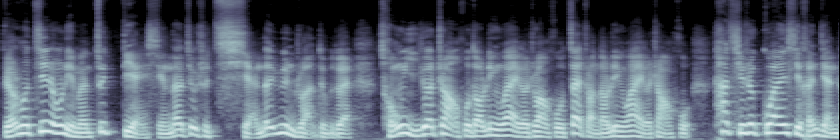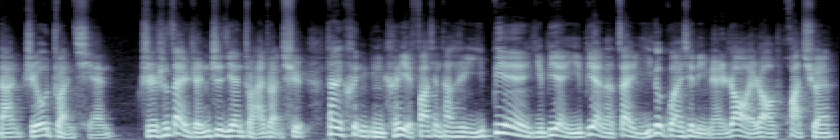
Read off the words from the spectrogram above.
比方说金融里面最典型的就是钱的运转，对不对？从一个账户到另外一个账户，再转到另外一个账户，它其实关系很简单，只有转钱，只是在人之间转来转去。但是可你可以发现，它是一遍一遍一遍的在一个关系里面绕呀绕画圈。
